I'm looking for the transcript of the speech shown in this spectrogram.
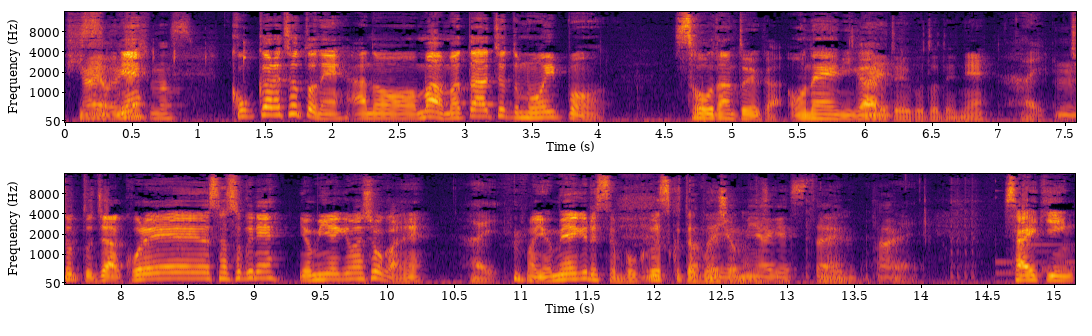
きはい、お続きね願いし。ます。こっからちょっとね、あのーまあまたちょっともう一本、相談というか、お悩みがあるということでね。はい。ちょっとじゃあこれ、早速ね、読み上げましょうかね。はい。まあ読み上げるっつっても僕が作った文章なんです読み上げスタイル。ははいい。最近、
